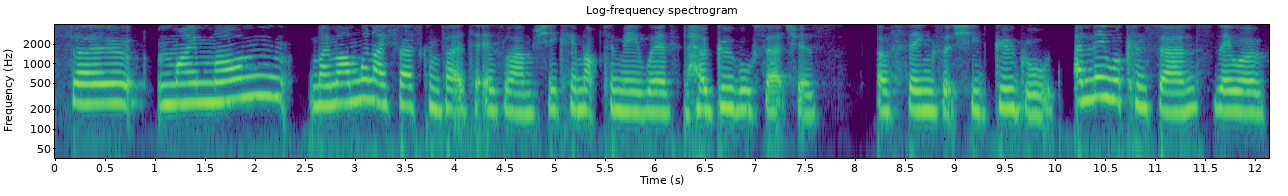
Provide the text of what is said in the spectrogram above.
So my mom, my mom, when I first converted to Islam, she came up to me with her Google searches of things that she'd Googled. And they were concerns. They were,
